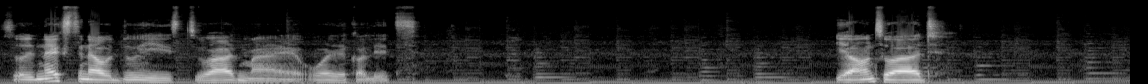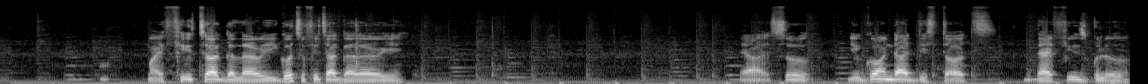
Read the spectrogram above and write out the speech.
So the next thing i'll do is to add my what do you call it? Yeah i want to add my filter gallery. Go to filter gallery. Yeah so you go under distort diffuse glow.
